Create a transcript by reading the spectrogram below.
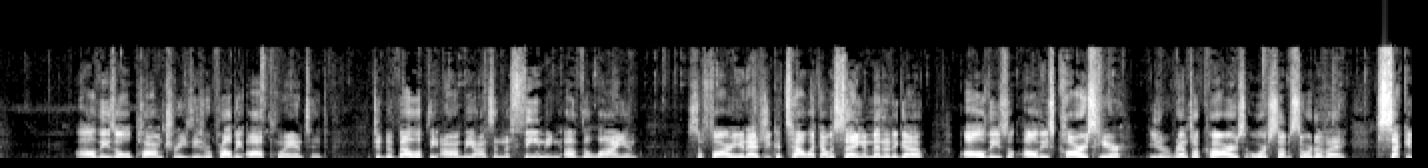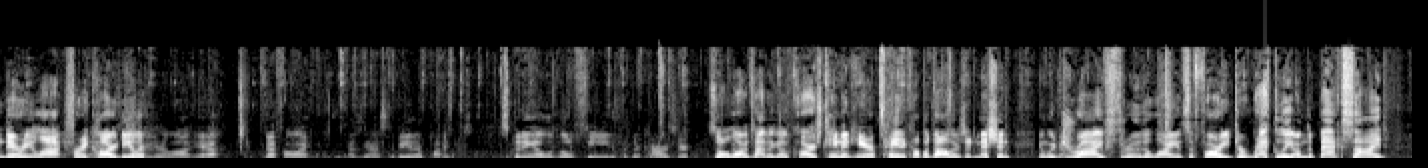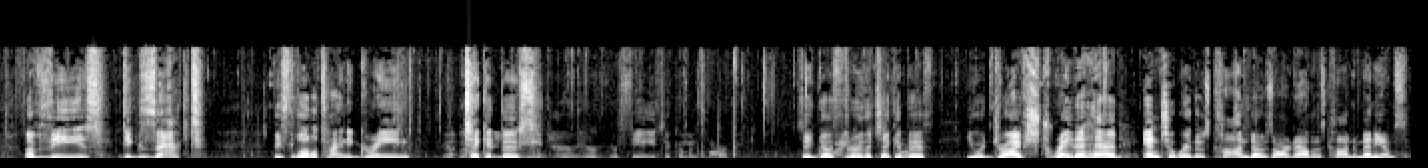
All these old palm trees, these were probably all planted to develop the ambiance and the theming of the lion safari. And as you could tell, like I was saying a minute ago, all these all these cars here, either rental cars or some sort of a secondary lot for a car dealer. Lot, yeah definitely as it has to be they're probably spinning a little fee to put their cars here So a long time ago, cars came in here, paid a couple dollars admission, and would drive through the lion safari directly on the backside of these exact, these little tiny green Yeah, Ticket you booths. paid Your, your, your fee to come and park. So you'd go through the ticket booth, you would drive straight ahead into where those condos are now, those condominiums.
